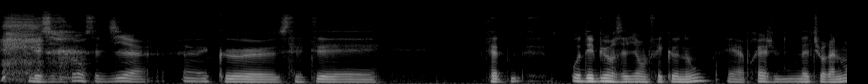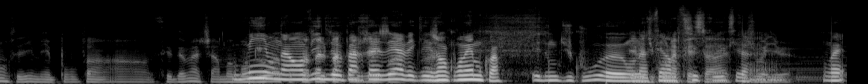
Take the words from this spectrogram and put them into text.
c'est surtout, on s'est dit euh, euh, que c'était. En fait, au début, on s'est dit on le fait que nous. Et après, je- naturellement, on s'est dit, mais pour... enfin, c'est dommage, c'est un moment. oui, on a envie de le partager avec les Ouais. gens qu'on aime, quoi. Et donc, du coup, euh, on a du fait coup, on un a fait petit ça, truc. Euh, joyeux. Ouais.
